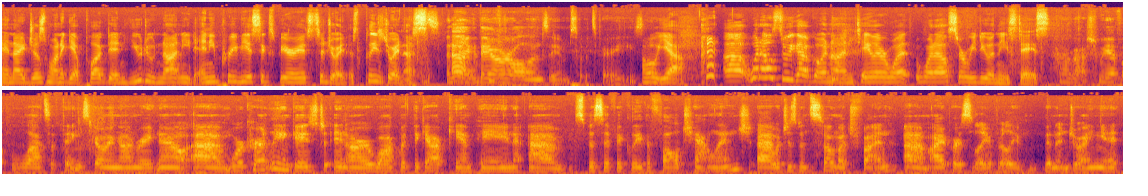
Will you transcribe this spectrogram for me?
and I just want to get plugged in, you do not need any previous experience to join us. Please join us. Yes. And um, they, they, are all on Zoom, so it's very easy. Oh yeah. uh, what else do we got going on, Taylor? What what else are we doing these days? Oh gosh, we have lots of things going on right now. Um, we're currently engaged in our Walk with the Gap campaign, um, specifically the Fall Challenge, uh, which has been so much fun. Um, I personally have really been enjoying it.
